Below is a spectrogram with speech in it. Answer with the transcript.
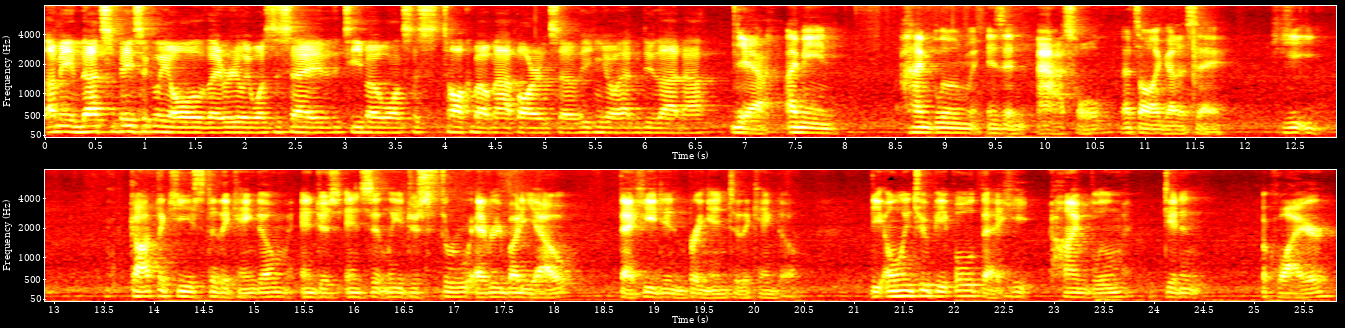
I mean, that's basically all there really was to say. The Tebo wants to talk about Matt Barnes, so he can go ahead and do that now. Yeah, I mean, Chaim Bloom is an asshole. That's all I gotta say. He got the keys to the kingdom and just instantly just threw everybody out that he didn't bring into the kingdom. The only two people that he Chaim Bloom didn't acquire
